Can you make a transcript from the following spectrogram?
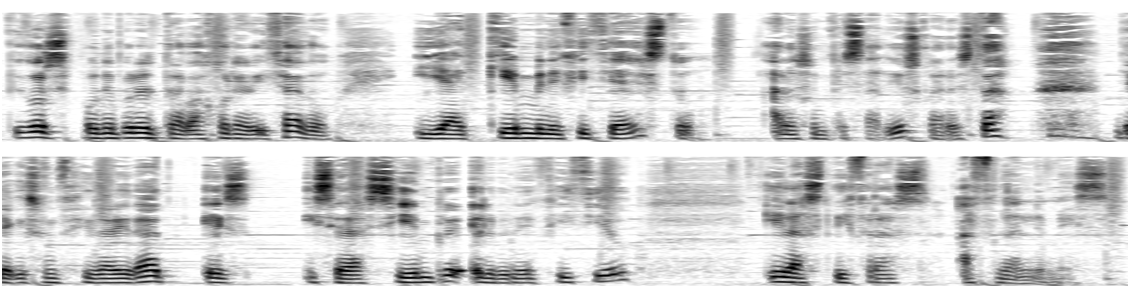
que corresponde por el trabajo realizado. ¿Y a quién beneficia esto? A los empresarios, claro está, ya que su finalidad es y será siempre el beneficio y las cifras a final de mes.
